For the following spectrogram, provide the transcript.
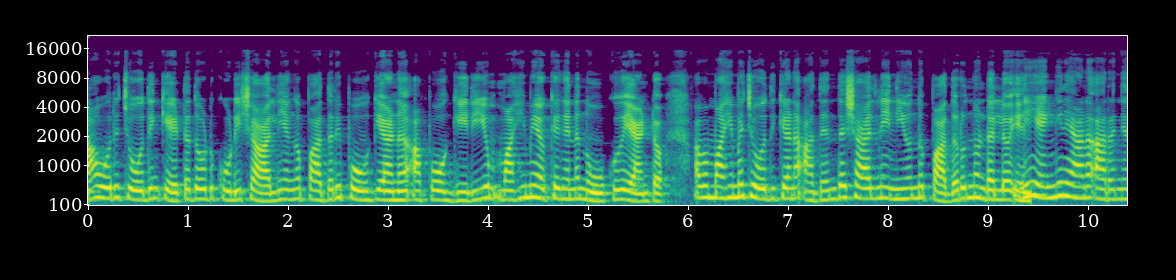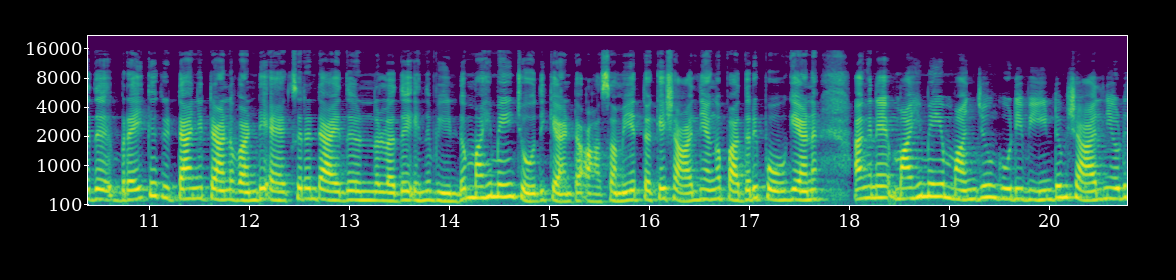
ആ ഒരു ചോദ്യം കേട്ടതോട് കൂടി ശാലിനി അങ്ങ് പതറിപ്പോവുകയാണ് അപ്പോൾ ഗിരിയും മഹിമയൊക്കെ ഇങ്ങനെ നോക്കുകയാണ് കേട്ടോ അപ്പോൾ മഹിമ ചോദിക്കുകയാണ് അതെന്താ ശാലിനി ഇനിയൊന്ന് പതറുന്നുണ്ടല്ലോ? നീ എങ്ങനെയാണ് അറിഞ്ഞത്? ബ്രേക്ക് കിട്ടാഞ്ഞിട്ടാണ് വണ്ടി ആക്സിഡന്റ് ആയത് എന്നുള്ളത്? എന്ന് വീണ്ടും മഹിമയും ചോദിക്കാൻ കേട്ടോ ആ സമയത്തൊക്കെ ശാലിനി അങ്ങ് പതറിപ്പോവുകയാണ് അങ്ങനെ മഹിമയും മഞ്ജുവും കൂടി വീണ്ടും ശാലിനിയോട്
